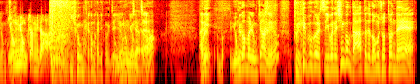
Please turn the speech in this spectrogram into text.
용자. 용용자입니다. 용감한 형제. 용용자요? 용용자. 아니, 뭐, 용감할 용자 아니에요? 브레이브걸스 이번에 신곡 나왔던데 너무 좋던데.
